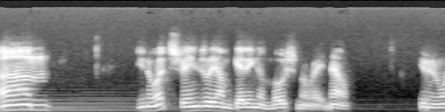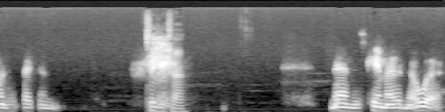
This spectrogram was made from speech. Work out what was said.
Um, you know what? Strangely, I'm getting emotional right now. Give me one second. Take your time man, this came out of nowhere.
